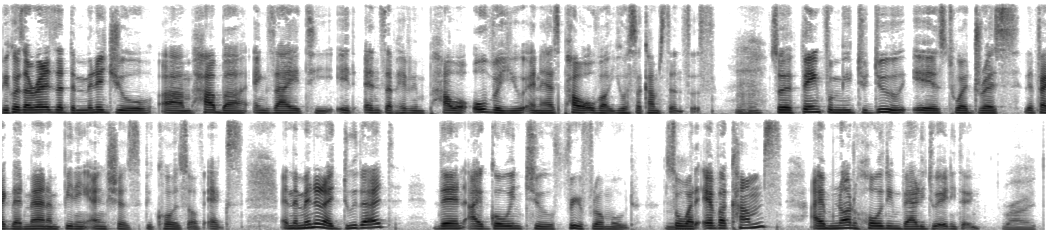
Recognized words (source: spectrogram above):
Because I realize that the minute you um, harbor anxiety, it ends up having power over you and has power over your circumstances. So the thing for me to do is to address the fact that man, I'm feeling anxious because of X, and the minute I do that, then I go into free flow mode. So whatever comes, I'm not holding value to anything. right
